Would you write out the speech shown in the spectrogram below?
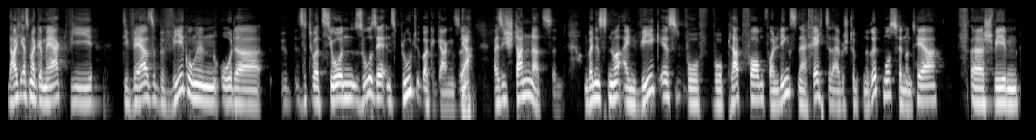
da habe ich erstmal gemerkt, wie diverse Bewegungen oder Situationen so sehr ins Blut übergegangen sind, Ja. weil sie Standards sind. Und wenn es nur ein Weg ist, wo, wo Plattformen von links nach rechts in einem bestimmten Rhythmus hin und her äh, schweben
